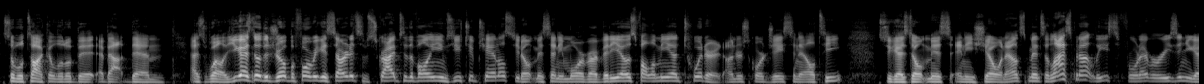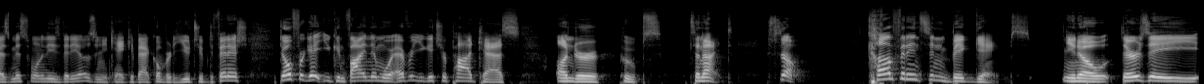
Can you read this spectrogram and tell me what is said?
So we'll talk a little bit about them as well. You guys know the drill before we get started. Subscribe to the Volumes YouTube channel so you don't miss any more of our videos. Follow me on Twitter at underscore JasonLT so you guys don't miss any show announcements. And last but not least, for whatever reason you guys missed one of these videos and you can't get back over to YouTube to finish, don't forget you can find them wherever you get your podcasts under Hoops tonight. So confidence in big games. You know, there's a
